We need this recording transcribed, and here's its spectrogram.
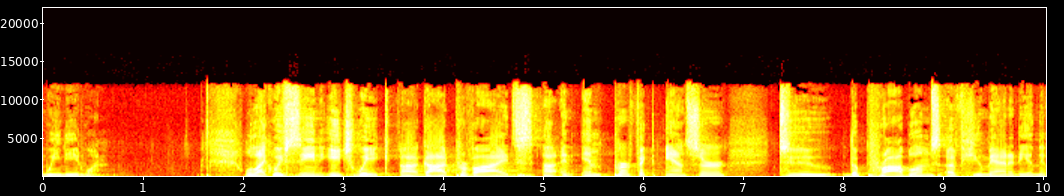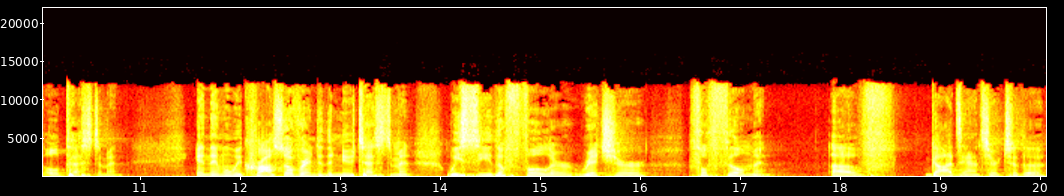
We need one. Well, like we've seen each week, uh, God provides uh, an imperfect answer to the problems of humanity in the Old Testament. And then when we cross over into the New Testament, we see the fuller, richer fulfillment of God's answer to the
